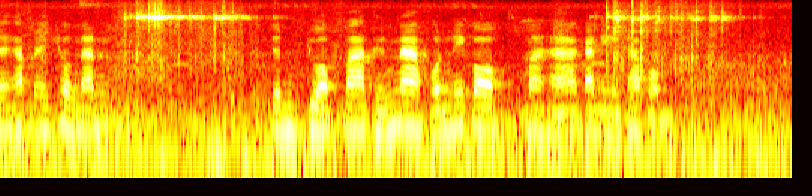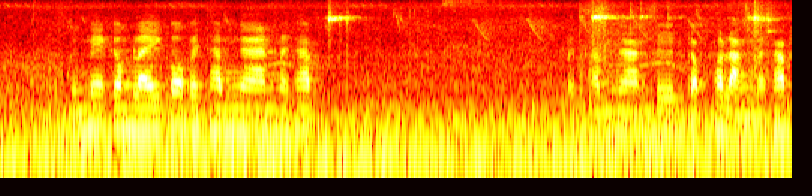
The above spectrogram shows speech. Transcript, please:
นะครับ ในช่วงนั้น จนจวบมาถึงหน้าฝนนี่ก็มาหากันอีกครับผมคุณแม่กำไรก็ไปทำงานนะครับ ไปทำงานเดินกับฝรั่งนะครับ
